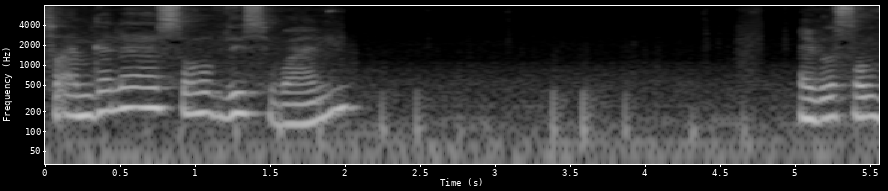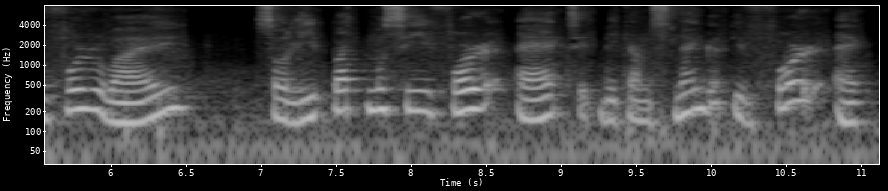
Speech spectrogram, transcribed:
So I'm gonna solve this one. I will solve for y. So lipat mo si 4x, it becomes negative 4x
